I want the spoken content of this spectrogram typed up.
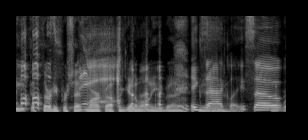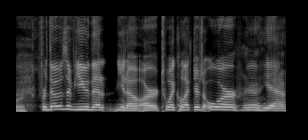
eat the thirty percent markup and get them on eBay. exactly. Yeah, so, for those of you that you know are toy collectors, or eh, yeah,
